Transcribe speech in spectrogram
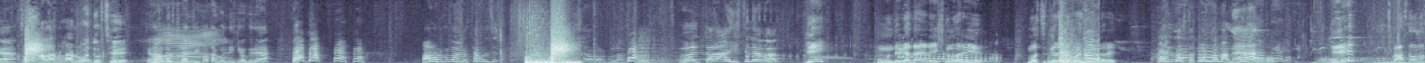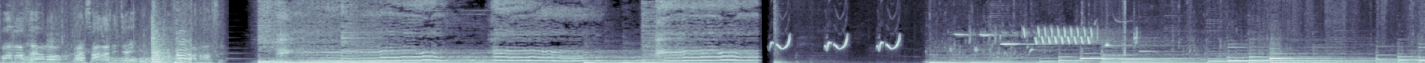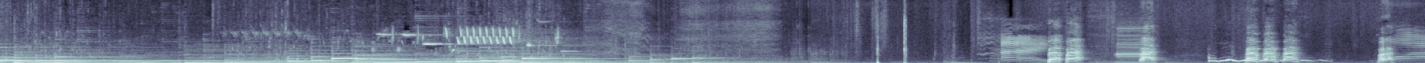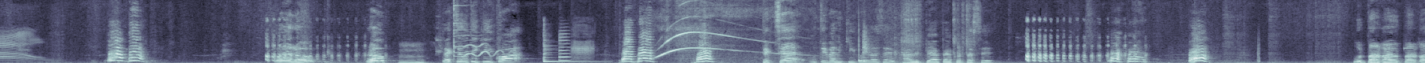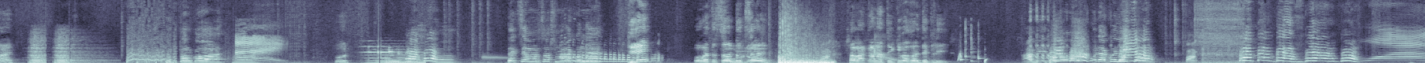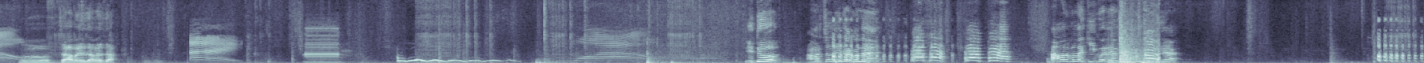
কা হালার ফালার রোদ উঠছে। কেন আল্লাহ বলা তুই কথা বললি কি করে আমার বলা আমার তা বলছে আল্লাহর বলা ওই তোরা আসছিলে আবার। কি? মন্দির কা দাঁড়িয়ে স্কুল করি মসজিদ করে এনে বসে করে রাস্তা টন্ড না না। কি? রাস্তা মধ্যে পানা আছে আর সারা পানা আছে। Ba ba. Ba. Ba ba ba. Ba. Ba ba. Rob. Rob. Taxi uti ki kwa? Ba ba. Ba. Taxi uti bani ki kwa se? Khali pya pya korta se. Ba ba. Ba. उठ पर गए उठ पर गए उठ पर गए उठ দেখছে আমার চশমাটা কোনে? কি? ও তো চোর ঢুকছে। শালা কানা তুই কিবা করে দেখলি? আমি তো ওটা কই নিচ্ছে ও যা বাইরে যা বাইরে যা। ইদু আমার চোখে দেখো না। আমার বেলা কি করে আমি না এ,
